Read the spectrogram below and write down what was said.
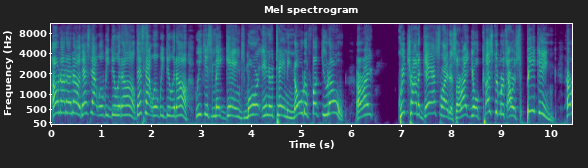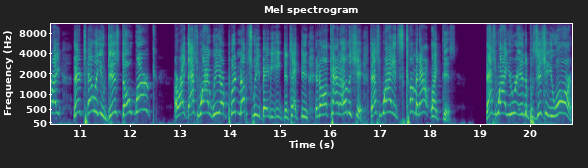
Oh, no, no, no. That's not what we do at all. That's not what we do at all. We just make games more entertaining. No, the fuck you don't. All right? Quit trying to gaslight us. All right? Your customers are speaking. All right? They're telling you this don't work. All right? That's why we are putting up Sweet Baby Inc. Detective and all kind of other shit. That's why it's coming out like this. That's why you were in the position you are.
